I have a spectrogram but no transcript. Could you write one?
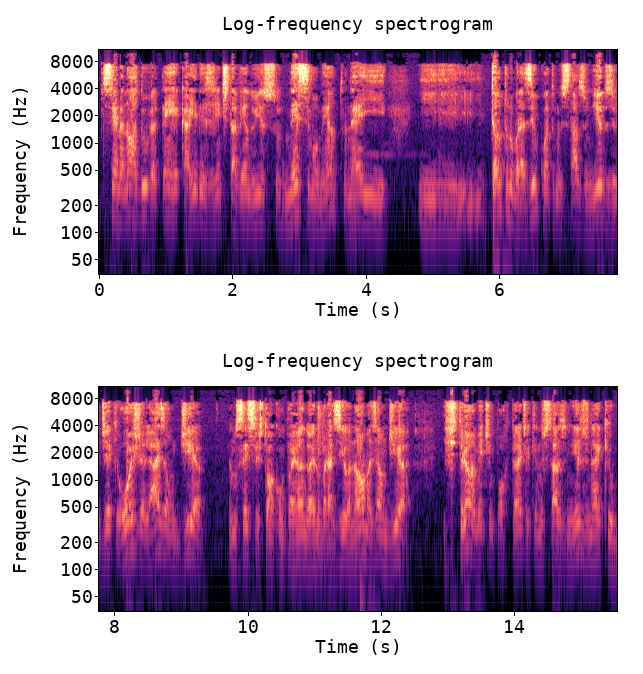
sem a menor dúvida, tem recaídas, a gente está vendo isso nesse momento, né? E, e tanto no Brasil quanto nos Estados Unidos, eu diria que hoje, aliás, é um dia, eu não sei se vocês estão acompanhando aí no Brasil ou não, mas é um dia extremamente importante aqui nos Estados Unidos, né? Que o,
